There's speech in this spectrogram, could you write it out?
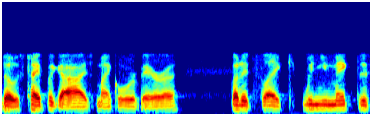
those type of guys, Michael Rivera but it's like when you make this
